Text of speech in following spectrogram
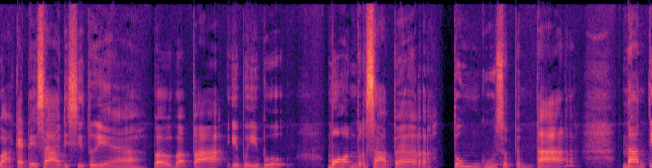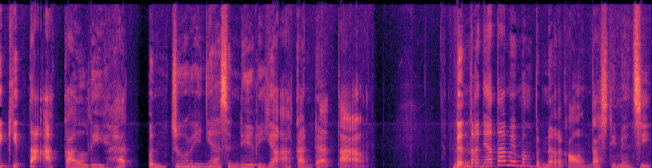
warga desa di situ ya. Bapak-bapak, ibu-ibu, mohon bersabar, tunggu sebentar. Nanti kita akan lihat pencurinya sendiri yang akan datang. Dan ternyata memang benar kauntas dimensi.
